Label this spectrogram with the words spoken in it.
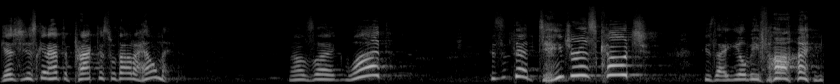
Guess you're just to have to practice without a helmet. And I was like, What? Isn't that dangerous, coach? He's like, You'll be fine.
